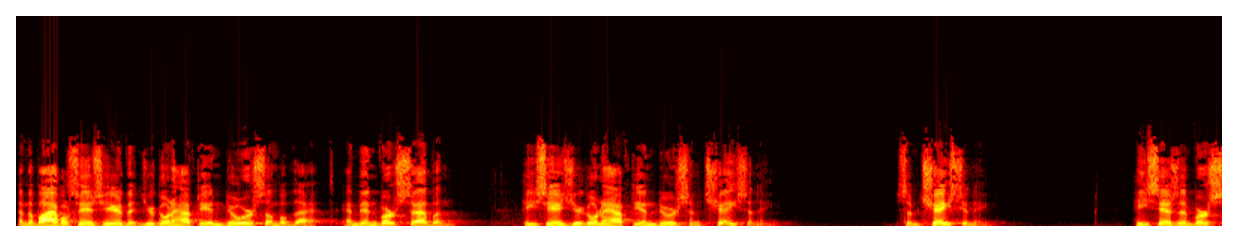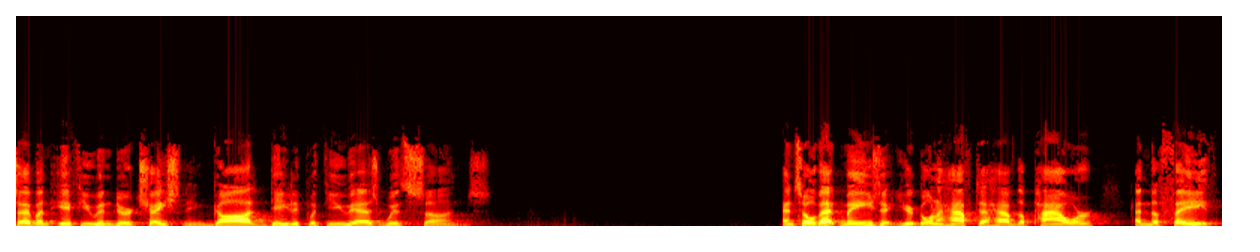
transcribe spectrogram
And the Bible says here that you're going to have to endure some of that. And then verse 7, he says you're going to have to endure some chastening. Some chastening. He says in verse 7, if you endure chastening, God dealeth with you as with sons. And so that means that you're going to have to have the power and the faith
